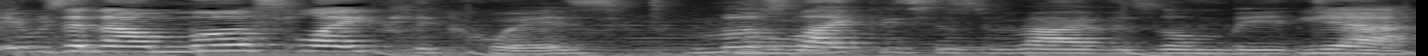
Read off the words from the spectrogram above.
it was in our most likely quiz. Most likely to survive a zombie attack. Yeah,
